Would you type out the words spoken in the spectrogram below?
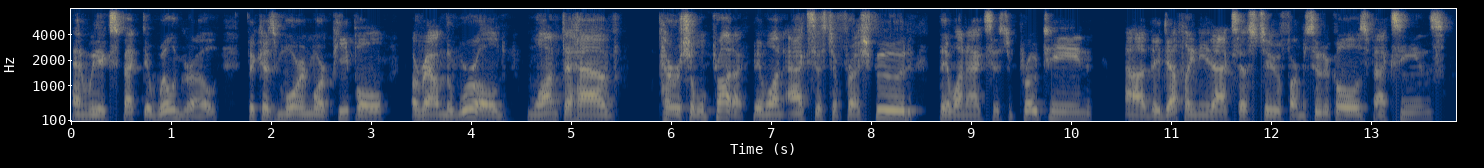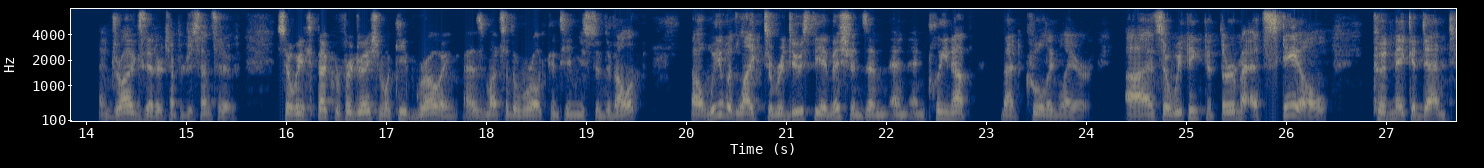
and we expect it will grow because more and more people around the world want to have perishable product. They want access to fresh food, they want access to protein, uh, they definitely need access to pharmaceuticals, vaccines, and drugs that are temperature sensitive. So we expect refrigeration will keep growing as much of the world continues to develop. Uh, we would like to reduce the emissions and, and, and clean up that cooling layer. Uh, and so we think that Therma at scale could make a dent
